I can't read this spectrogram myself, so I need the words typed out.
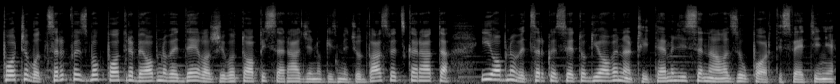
počeo od crkve zbog potrebe obnove dela životopisa rađenog između dva svetska rata i obnove crkve Svetog Jovana, čiji temelji se nalaze u porti Svetinje.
